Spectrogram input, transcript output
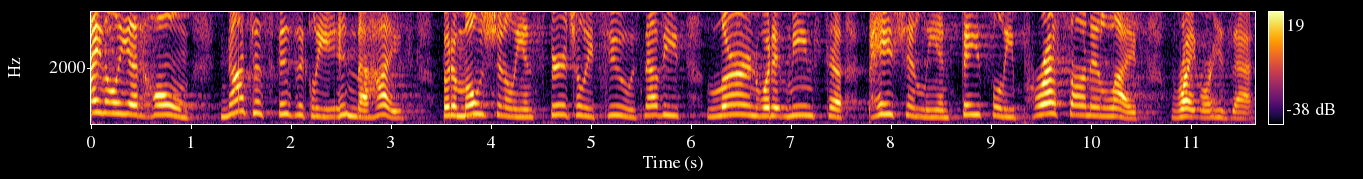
Finally at home, not just physically in the heights, but emotionally and spiritually too. Usnavi's learned what it means to patiently and faithfully press on in life right where he's at.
